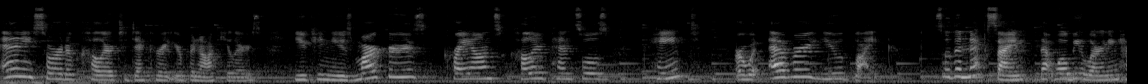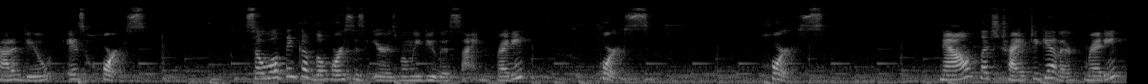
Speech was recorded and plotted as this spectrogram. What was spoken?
any sort of color to decorate your binoculars. You can use markers, crayons, colored pencils, paint, or whatever you'd like. So the next sign that we'll be learning how to do is horse. So we'll think of the horse's ears when we do this sign. Ready? Horse, horse. Now let's try it together. Ready?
